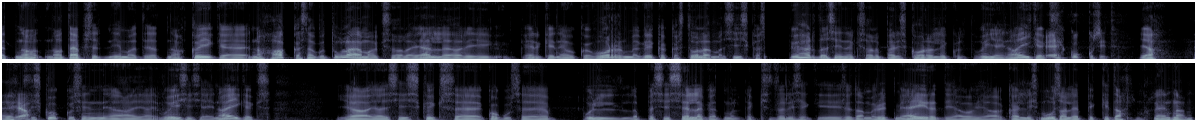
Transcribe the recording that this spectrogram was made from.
et noh, no täpselt niimoodi, et noh, kõige, noh, hakkas nagu tulema, eks ole, jälle oli kerge niisugune vorm ja kõik hakkas tulema, siis kas püherdasin, eks ole, päris korralikult või jäin haigeks. ehk kukkusid? jah, ehk ja. siis kukkusin ja, ja või siis jäin haigeks ja, ja siis kõik see, kogu see pull lõppes siis sellega, et mul tekkisid veel isegi südamerütmi häired ja, ja kallis muusalepik ei tahtnud mulle enam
